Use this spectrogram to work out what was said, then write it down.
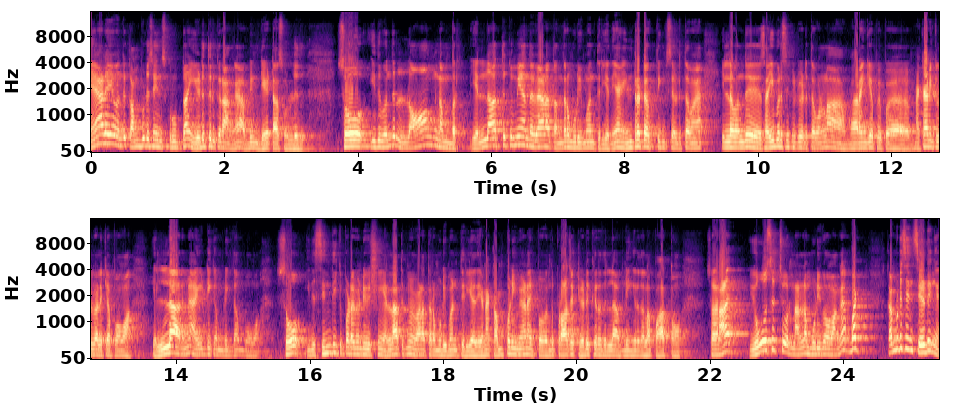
மேலேயே வந்து கம்ப்யூட்டர் சயின்ஸ் குரூப் தான் எடுத்திருக்கிறாங்க அப்படின்னு டேட்டா சொல்லுது. ஸோ இது வந்து லாங் நம்பர் எல்லாத்துக்குமே அந்த வேலை தந்துட முடியுமான்னு தெரியாது. ஏன்? இன்டர்நெட் ஆஃப் திங்ஸ் எடுத்தவன் இல்லை வந்து சைபர் செக்யூரிட்டி எடுத்தவன்லாம் வேற எங்கேயோ இப்போ இப்போ மெக்கானிக்கல் வேலைக்கா போவான். எல்லாருமே ஐடி கம்பெனிக்கு தான் போவான். ஸோ இது சிந்திக்கப்பட வேண்டிய விஷயம். எல்லாத்துக்குமே வேலை தர முடியுமான்னு தெரியாது. ஏன்னா கம்பெனி வேணால் இப்போ வந்து ப்ராஜெக்ட் எடுக்கிறது இல்லை அப்படிங்கிறதெல்லாம் பார்த்தோம். ஸோ அதனால் யோசிச்சு ஒரு நல்ல முடிவை வாங்க. பட் கம்ப்யூட்டர் சயின்ஸ் எடுங்க.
